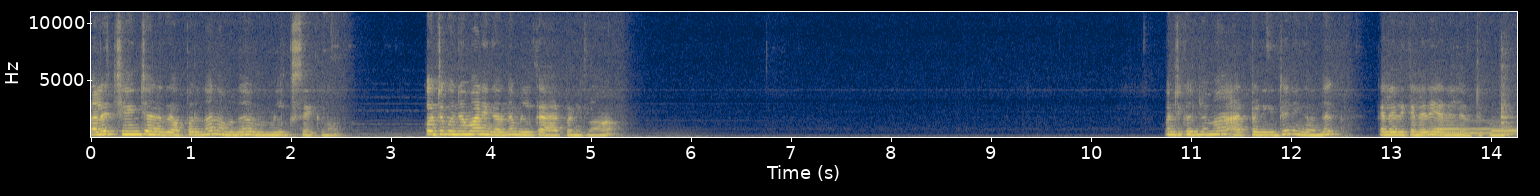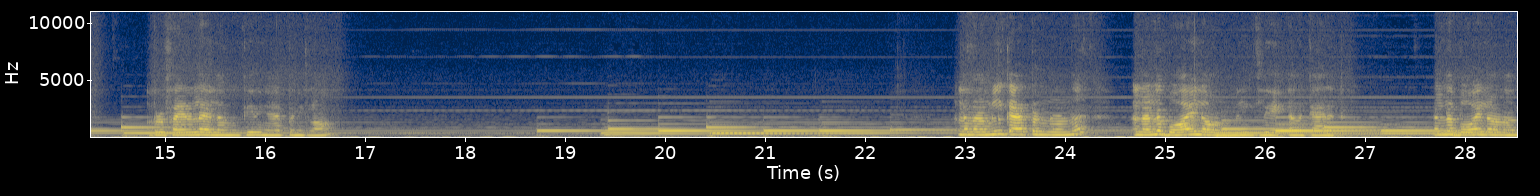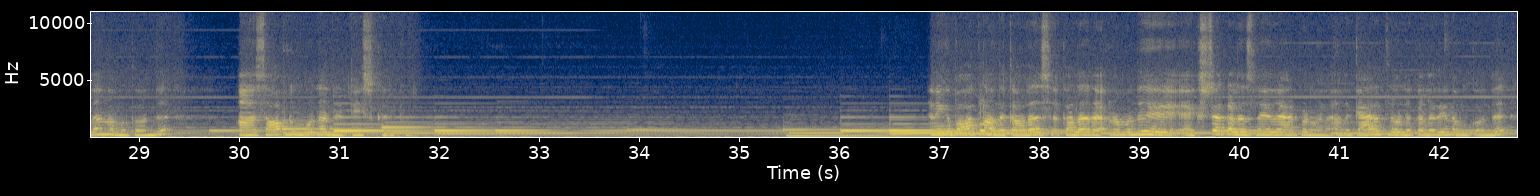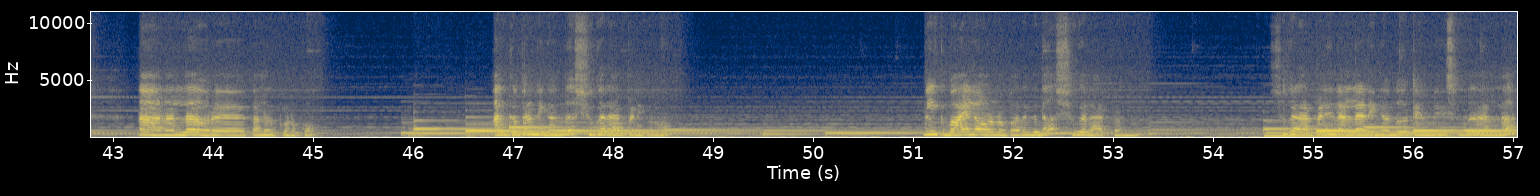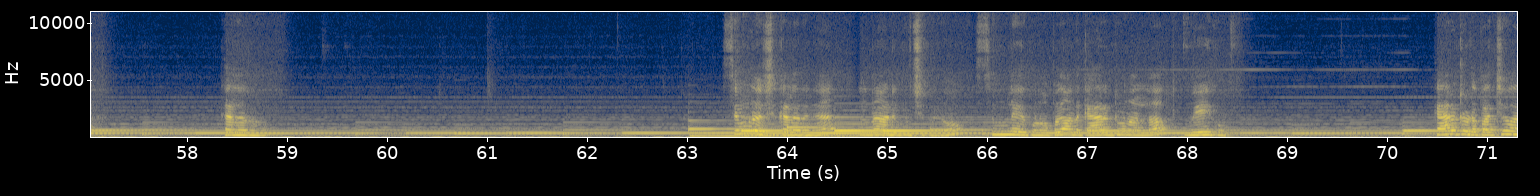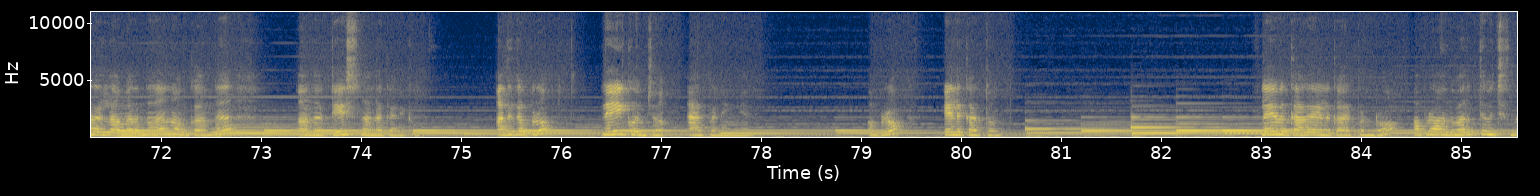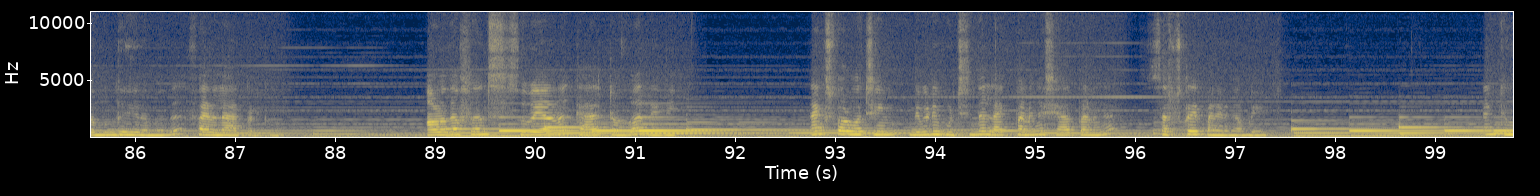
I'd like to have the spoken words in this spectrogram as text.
கலர் சேஞ்ச் ஆனதுக்கு அப்புறம் தான் நம்ம வந்து மில்க் சேர்க்கணும். கொஞ்சம் கொஞ்சமாக நீங்கள் வந்து மில்கை ஆட் பண்ணிக்கலாம். கொஞ்சம் கொஞ்சமாக ஆட் பண்ணிக்கிட்டு நீங்கள் வந்து கிளறி கிளறி இடையில விட்டுக்கணும். அப்புறம் ஃபைனலாக எல்லா மில்க்கையும் நீங்கள் ஆட் பண்ணிக்கலாம். நம்ம மில்க் ஆட் பண்ணோன்னா நல்லா பாயில் ஆகணும் மில்க்லேயே அந்த கேரட் நல்லா பாயில் ஆனால் தான் நமக்கு வந்து சாப்பிடும் போது அந்த டேஸ்ட் கிடைக்கும். நீங்கள் பார்க்கலாம் அந்த கலர்ஸ் கலரை நம்ம வந்து எக்ஸ்ட்ரா கலர்ஸ்லாம் எதுவும் ஆட் பண்ண வேணாம். அந்த கேரட்டில் உள்ள கலரே நமக்கு வந்து நல்ல ஒரு கலர் கொடுக்கும். அதுக்கப்புறம் நீங்கள் வந்து சுகர் ஆட் பண்ணிக்கணும். மில்க் பாயில் ஆன பிறகு தான் சுகர் ஆட் பண்ணணும். சுகர் ஆட் பண்ணி நல்லா நீங்கள் வந்து ஒரு டென் மினிட்ஸ் வந்து நல்லா கலரணும். சிம்மில் வச்சு கலருங்க. இல்லைன்னா அடிப்பிடிச்சு போயிடும். சிம்மில் இருக்கணும். அப்போ தான் அந்த கேரட்டும் நல்லா வேகும். கேரட்டோட பச்சை வாரம் இல்லாமல் இருந்தால் நமக்கு வந்து அந்த டேஸ்ட் நல்லா கிடைக்கும். அதுக்கப்புறம் நெய் கொஞ்சம் ஆட் பண்ணிங்க. அப்புறம் ஏலக்காய் தூள். ஃப்ளேவருக்காக ஏலக்காய் ஆட் பண்ணுறோம் அப்புறம் அந்த வறுத்து வச்சுருந்த முந்திரியை நம்ம வந்து ஃபைனலாக ஆட் பண்ணிக்கணும். அவ்வளோதான் ஃப்ரெண்ட்ஸ் சுவையான carrot halwa ready thanks for வாட்சிங் இந்த வீடியோ பிடிச்சிருந்தா லைக் பண்ணுங்கள் ஷேர் பண்ணுங்கள் சப்ஸ்கிரைப் பண்ணிடுங்க அப்படியே. தேங்க்யூ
